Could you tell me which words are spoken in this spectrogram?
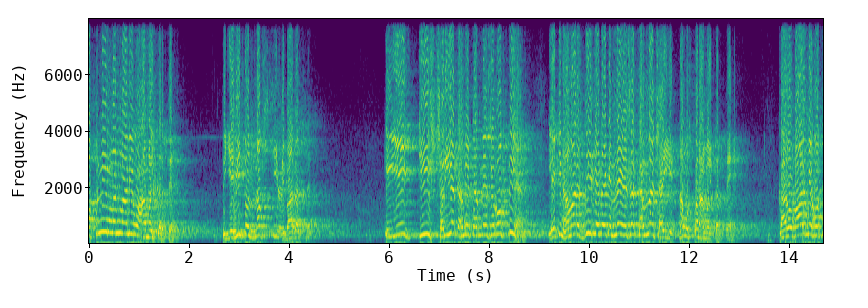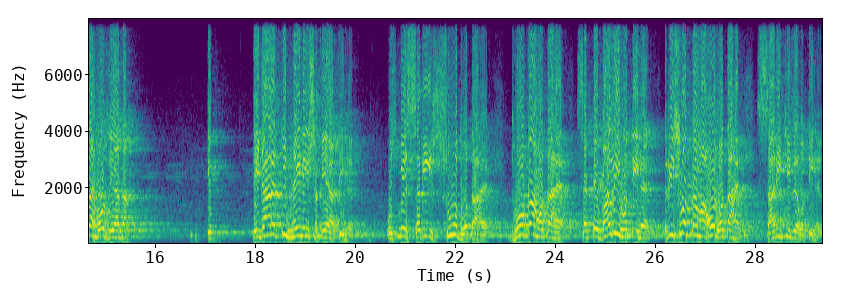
اپنی منمانی وہ عمل کرتے ہیں۔ تو یہی تو نفس کی عبادت ہے کہ یہ چیز شریعت ہمیں کرنے سے روکتی ہے۔ لیکن ہمارا دل کہتا ہے کہ نہیں، ایسا کرنا چاہیے۔ ہم اس پر عمل کرتے ہیں۔ کاروبار میں ہوتا ہے بہت زیادہ کہ تجارت کی نئی نئی شکلیں آتی ہیں۔ اس میں سری سود ہوتا ہے، دھوکہ ہوتا ہے، سٹے بازی ہوتی ہے، رشوت کا ماحول ہوتا ہے، ساری چیزیں ہوتی ہیں۔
